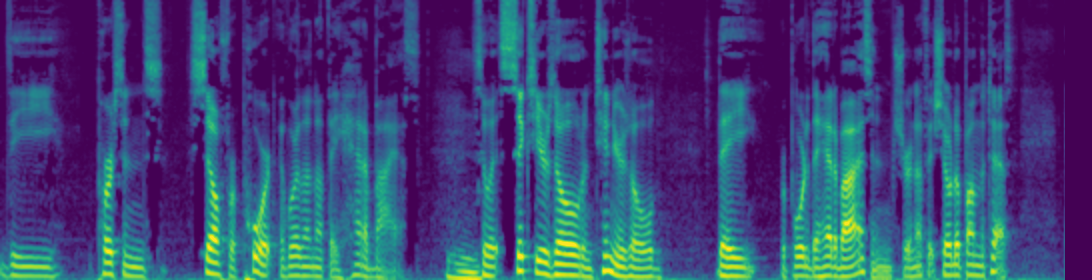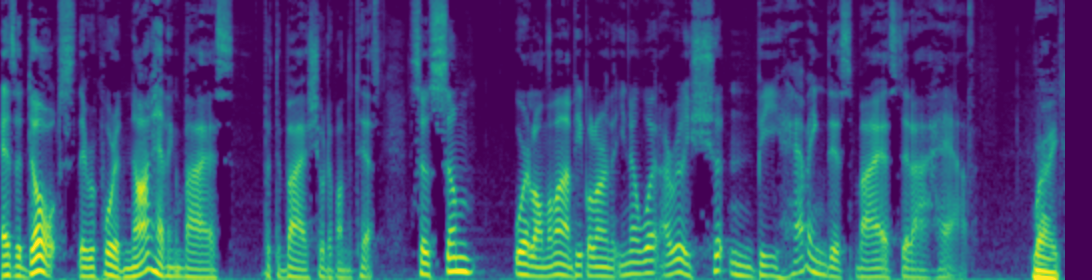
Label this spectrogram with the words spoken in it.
the person's self report of whether or not they had a bias. Mm-hmm. So at six years old and 10 years old, they reported they had a bias, and sure enough, it showed up on the test. As adults, they reported not having a bias, but the bias showed up on the test. So somewhere along the line, people learned that, you know what, I really shouldn't be having this bias that I have. Right.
